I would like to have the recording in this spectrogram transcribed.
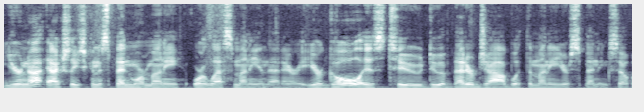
you're not actually just going to spend more money or less money in that area. Your goal is to do a better job with the money you're spending. So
